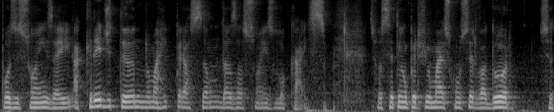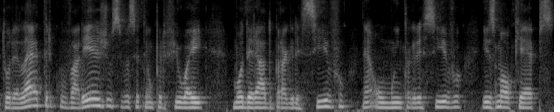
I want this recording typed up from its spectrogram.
posições aí acreditando numa recuperação das ações locais. Se você tem um perfil mais conservador, setor elétrico, varejo, se você tem um perfil aí moderado para agressivo, né, ou muito agressivo, small caps,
